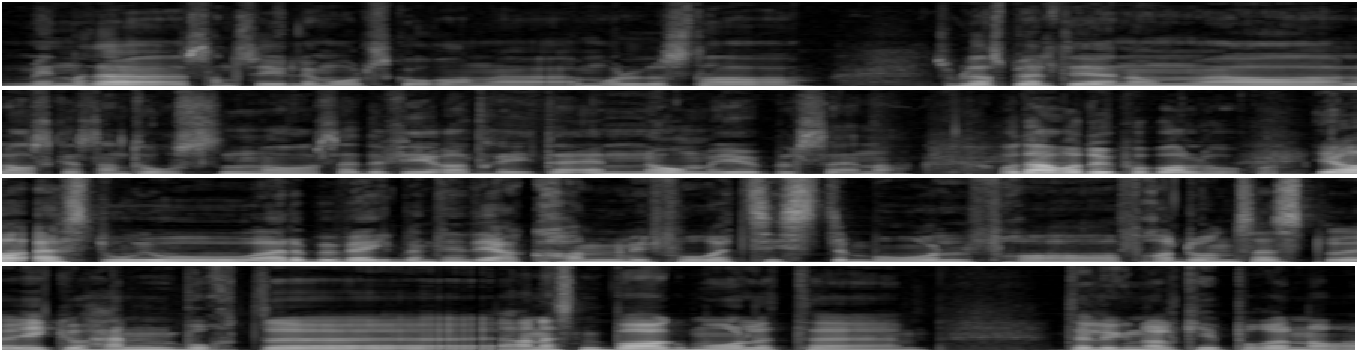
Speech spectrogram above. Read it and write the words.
mindre sannsynlige målskårerne, Mollestad, som blir spilt igjennom av Lars Kristian Thorsen og setter 4-3 til enorme jubelscener. Og der var du på ball, Håkon. Ja, jeg sto jo Jeg hadde beveget meg til Ja, kan vi få et siste mål fra, fra Don? Så jeg gikk jo hen bort eh, Ja, nesten bak målet til, til Lyngdal-keeperen. Og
